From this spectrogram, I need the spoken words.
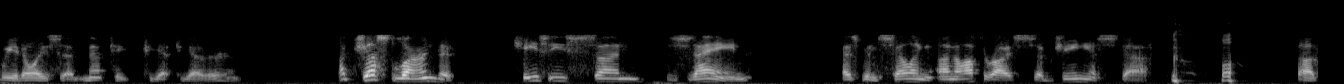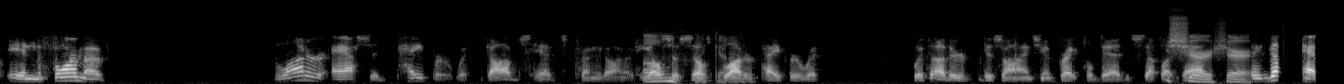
we had always uh, meant to, to get together. And I just learned that Kesey's son Zane has been selling unauthorized subgenius stuff uh, in the form of blotter acid paper with Dobbs heads printed on it. He Oh also sells blotter paper with with other designs, you know, Grateful Dead and stuff like sure, that. sure. Sure. It doesn't have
